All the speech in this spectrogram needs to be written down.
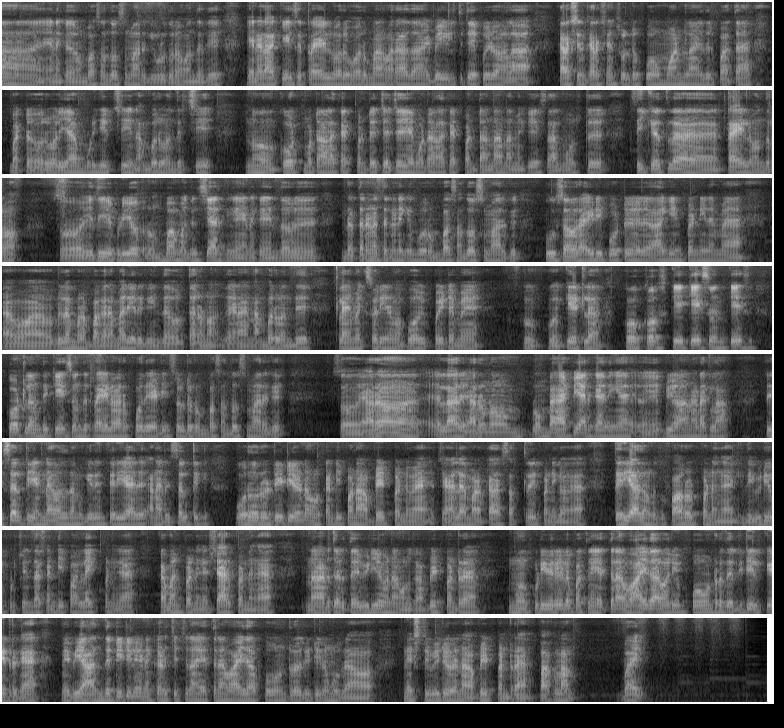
எனக்கு ரொம்ப சந்தோஷமாக இருக்குது இவ்வளோ தூரம் வந்தது. என்னடா கேஸு ட்ரையல் வரும் வருமா வராதா? இப்படியே இழுத்துட்டே போயிடுவாங்களா? கரெக்ஷன் கரெக்ஷன் சொல்லிட்டு போகுமான்லாம் எதிர்பார்த்தேன். பட் ஒரு வழியாக முடிஞ்சிடுச்சு. நம்பர் வந்துருச்சு. இன்னும் கோர்ட் மட்டும் அலோகேட் பண்ணிட்டு ஜட்ஜையை மட்டும் அலோகேட் பண்ணிட்டான்னா நம்ம கேஸ் ஆல்மோஸ்ட்டு சீக்கிரத்தில் ட்ரையல் வந்துடும் ஸோ எது எப்படியோ ரொம்ப மகிழ்ச்சியாக இருக்குங்க. எனக்கு இந்த ஒரு இந்த தருணத்தை நினைக்கும் போது ரொம்ப சந்தோஷமாக இருக்குது புதுசாக ஒரு ஐடி போட்டு லாகின் பண்ணி நம்ம விளம்பரம் பார்க்குற மாதிரி இருக்குது இந்த ஒரு தருணம். இந்த ஏன்னா நம்பர் வந்து கிளைமேக்ஸ் வரையும் நம்ம போய் போயிட்டோமே. கேட்டில் கோ கோஸ் கே கேஸ் வந்து கேஸ் கோர்ட்டில் வந்து கேஸ் வந்து ட்ரையல் வரப்போதே அப்படின்னு சொல்லிட்டு ரொம்ப சந்தோஷமாக இருக்குது ஸோ யாரும் எல்லாரும் யாரும் ரொம்ப ஹாப்பியாக இருக்காதீங்க. எப்படி வேணாலும் நடக்கலாம். ரிசல்ட் என்ன வருது நமக்கு எதுவும் தெரியாது. ஆனால் ரிசல்ட்டுக்கு ஒரு ஒரு டீட்டெயிலும் நான் உங்களுக்கு கண்டிப்பாக நான் அப்டேட் பண்ணுவேன். சேனலை மறக்காத சப்ஸ்கிரைப் பண்ணிக்கோங்க. தெரியாதவங்களுக்கு ஃபார்வர்ட் பண்ணுங்கள் இந்த வீடியோ பிடிச்சிருந்தா கண்டிப்பாக லைக் பண்ணுங்கள் கமெண்ட் பண்ணுங்கள் ஷேர் பண்ணுங்கள் நான் அடுத்தடுத்த வீடியோவை நான் உங்களுக்கு அப்டேட் பண்ணுறேன் இன்னும் கூடிய விரைவில் பார்த்தீங்கன்னா எத்தனை வாய்தா வரையும் போகுன்றது டீட்டெயில் கேட்டிருக்கேன். மேபி அந்த டீட்டெயிலும் எனக்கு கிடச்சிச்சுன்னா எத்தனை வாய்தா போகுன்ற டீட்டெயிலும் உங்களுக்கு நான் நெக்ஸ்ட் வீடியோவில் நான் அப்டேட் பண்ணுறேன் பார்க்கலாம். பாய்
